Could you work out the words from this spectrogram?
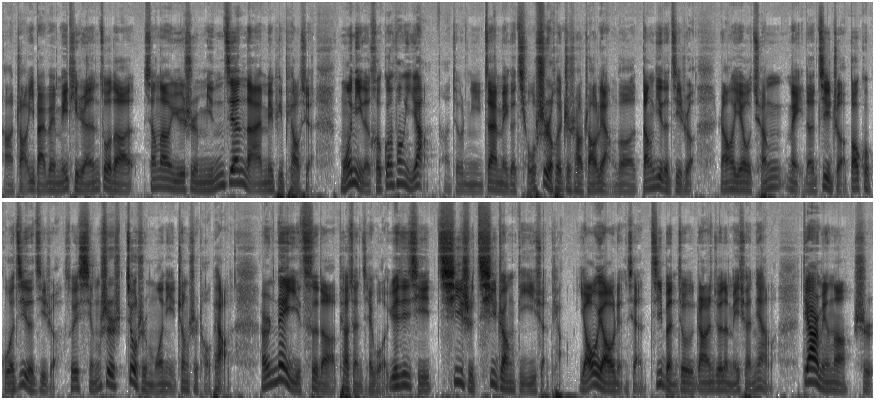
啊，找一百位媒体人做的，相当于是民间的 MVP 票选，模拟的和官方一样啊，就是你在每个球市会至少找两个当地的记者，然后也有全美的记者，包括国际的记者，所以形式就是模拟正式投票的。而那一次的票选结果，约基奇七十七张第一选票，遥遥领先，基本就让人觉得没悬念了。第二名呢是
